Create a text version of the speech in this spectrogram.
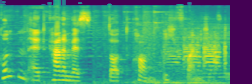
kunden.karenwest.com. Ich freue mich auf dich.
